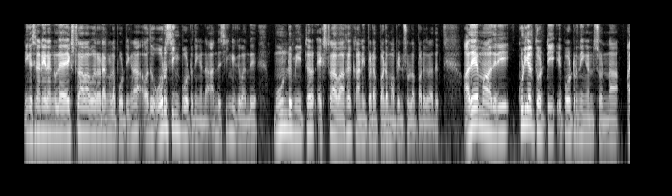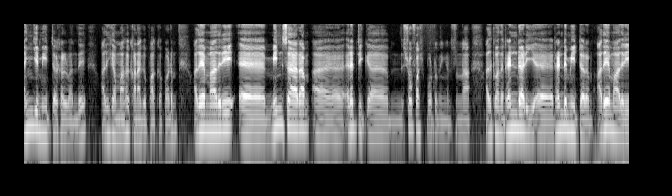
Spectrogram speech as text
நீங்கள் சில நேரங்களில் எக்ஸ்ட்ராவாக வேறு இடங்களில் போட்டிங்கன்னா அது ஒரு சிங் போட்டிருந்தீங்கன்னா அந்த சிங்குக்கு வந்து மூன்று மீட்டர் எக்ஸ்ட்ராவாக கணிப்பிடப்படும் அப்படின்னு சொல்லப்படுகிறது. அதே மாதிரி குளியல் தொட்டி போட்டிருந்தீங்கன்னு சொன்னால் அஞ்சு மீட்டர்கள் வந்து அதிகமாக கணக்கு பார்க்கப்படும். அதே மாதிரி மின்சாரம் எலக்ட்ரிக் ஷோஃபாஷ் போட்டிருந்தீங்கன்னு சொன்னால் அதுக்கு வந்து ரெண்டு அடி ரெண்டு மீட்டரும். அதே மாதிரி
